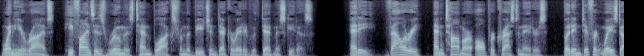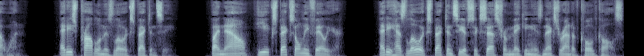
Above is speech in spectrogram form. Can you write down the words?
When he arrives, he finds his room is 10 blocks from the beach and decorated with dead mosquitoes. Eddie, Valerie, and Tom are all procrastinators, but in different ways. 1. Eddie's problem is low expectancy. By now, he expects only failure. Eddie has low expectancy of success from making his next round of cold calls.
